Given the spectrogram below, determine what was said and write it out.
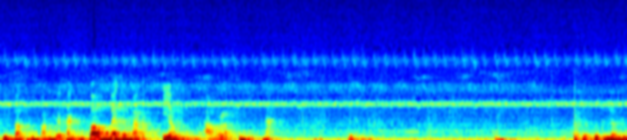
ผิดบ้างถูกบ้างเดี๋ยวท่านบ้องแบ่งขึ้นมาก็เปี้ยงเอาละนี่นะเปลี่ยนจะพูดถึงเรื่องดู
